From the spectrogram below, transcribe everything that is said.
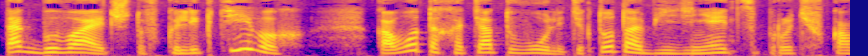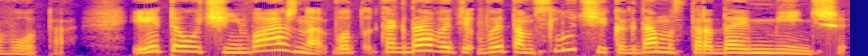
Так бывает, что в коллективах кого-то хотят уволить, и кто-то объединяется против кого-то. И это очень важно. Вот когда в, в этом случае, когда мы страдаем меньше,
